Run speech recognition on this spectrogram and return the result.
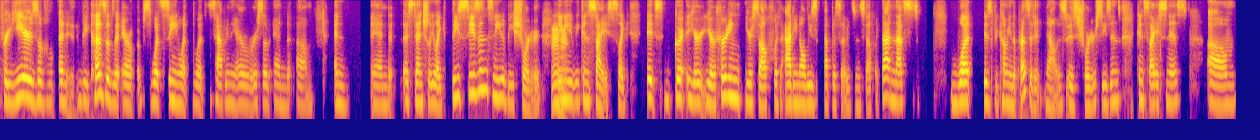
for years of and because of the air of what's seen what what's happening in the arrowverse of and um and and essentially like these seasons need to be shorter they Mhm. need to be concise like it's good you're you're hurting yourself with adding all these episodes and stuff like that and that's what is becoming the president now is is shorter seasons conciseness um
